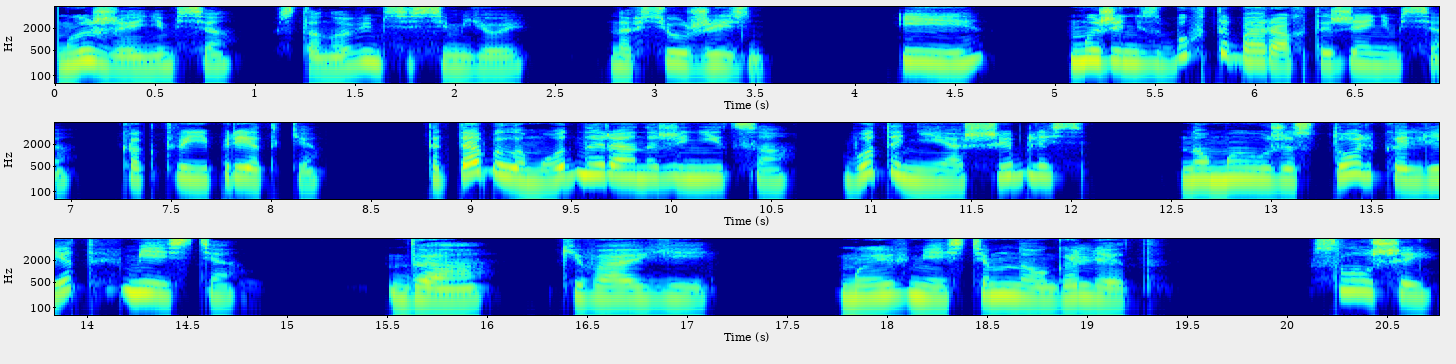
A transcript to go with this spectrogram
Мы женимся, становимся семьей. На всю жизнь. И мы же не с бухты-барахты женимся, как твои предки. Тогда было модно рано жениться. Вот они и ошиблись. Но мы уже столько лет вместе. Да, киваю ей. Мы вместе много лет. Слушай,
